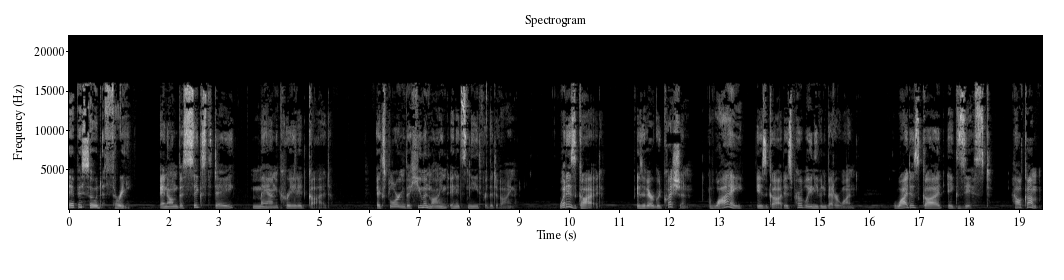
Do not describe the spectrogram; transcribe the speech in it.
Episode 3 And on the sixth day, man created God, exploring the human mind and its need for the divine. What is God? Is a very good question. Why is God? Is probably an even better one. Why does God exist? How come?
